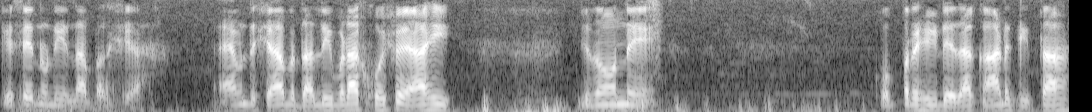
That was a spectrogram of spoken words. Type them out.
ਕਿਸੇ ਨੂੰ ਨਹੀਂ ਇਹਨਾਂ ਬਖਸ਼ਿਆ। ਅਹਿਮਦ ਸ਼ਾਹ ਬਦਾਲੀ ਬੜਾ ਖੁਸ਼ ਹੋਇਆ ਸੀ, ਜਦੋਂ ਉਹਨੇ ਕੋਪਰ ਹੀੜੇ ਦਾ ਕਾਂਡ ਕੀਤਾ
